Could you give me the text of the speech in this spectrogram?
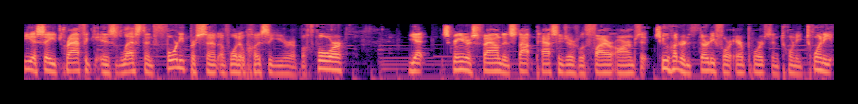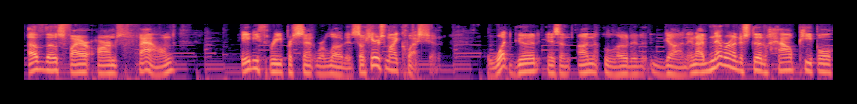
TSA traffic is less than 40% of what it was a year before. Yet, Screeners found and stopped passengers with firearms at 234 airports in 2020. Of those firearms found, 83% were loaded. So here's my question What good is an unloaded gun? And I've never understood how people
